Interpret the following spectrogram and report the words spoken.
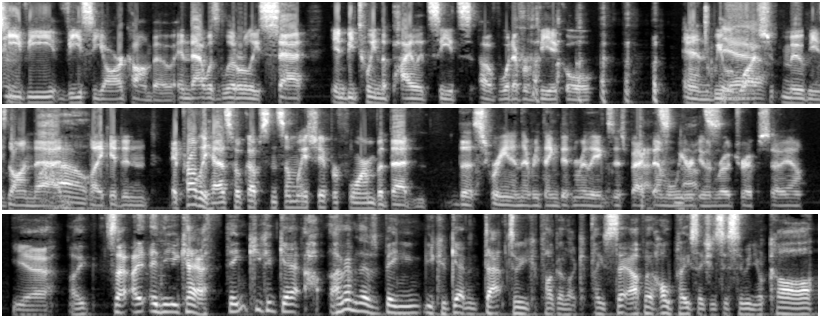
TV VCR combo, and that was literally sat in between the pilot seats of whatever vehicle, and we would watch movies on that. Wow. Like it didn't. It probably has hookups in some way, shape, or form, but that the screen and everything didn't really exist back That's then when we were doing road trips. So yeah, Yeah, I, so I, in the UK, I think you could get. I remember there was being you could get an adapter. You could plug a like a place, set up a whole PlayStation system in your car,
